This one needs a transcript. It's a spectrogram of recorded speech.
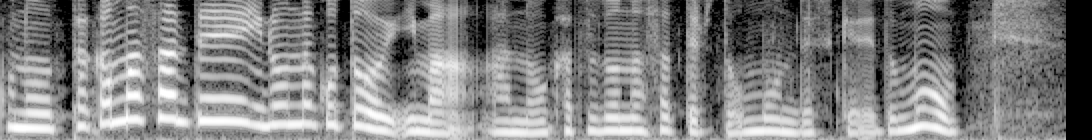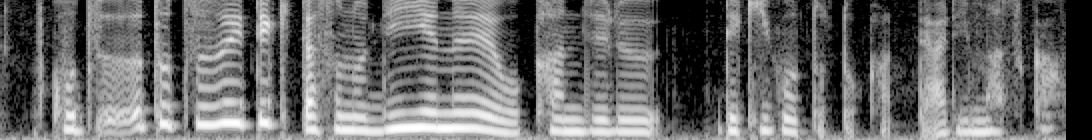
この高政でいろんなことを今あの活動なさってると思うんですけれどもこうずっと続いてきたその DNA を感じる出来事とかってありますか？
